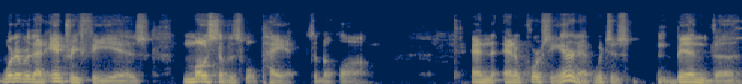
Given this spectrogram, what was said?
whatever that entry fee is, most of us will pay it to belong. And, and of course, the internet, which has been the,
